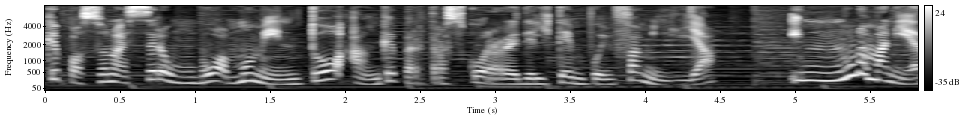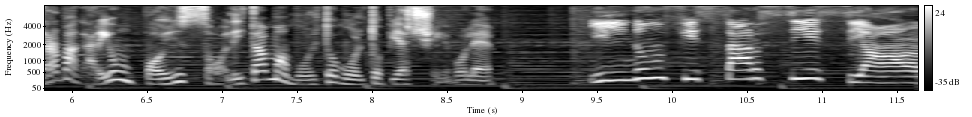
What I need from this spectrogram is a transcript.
che possono essere un buon momento anche per trascorrere del tempo in famiglia in una maniera magari un po' insolita ma molto molto piacevole. Il non fissarsi sia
